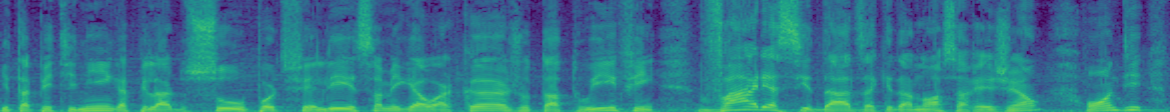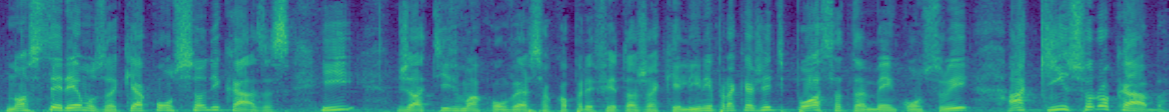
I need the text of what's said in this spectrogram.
Itapetininga, Pilar do Sul, Porto Feliz, São Miguel Arcanjo, Tatuí, enfim, várias cidades aqui da nossa região, onde nós teremos aqui a construção de casas. E já tive uma conversa com a prefeita Jaqueline para que a gente possa também construir aqui em Sorocaba.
